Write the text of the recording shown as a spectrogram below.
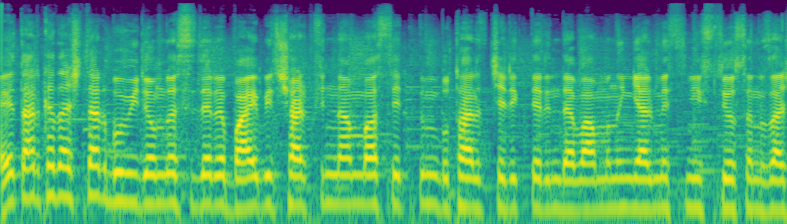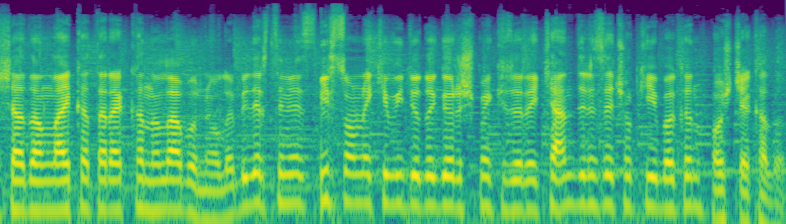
Evet arkadaşlar bu videomda sizlere Bybit Sharkfin'den bahsettim. Bu tarz içeriklerin devamının gelmesini istiyorsanız aşağıdan like atarak kanala abone olabilirsiniz. Bir sonraki videoda görüşmek üzere. Kendinize çok iyi bakın. Hoşçakalın.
